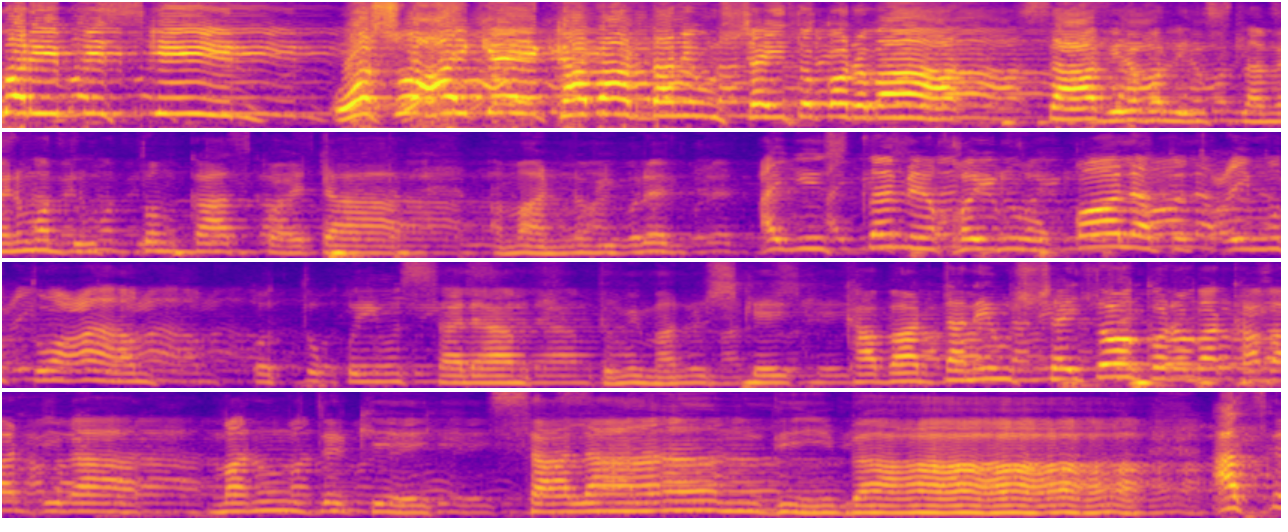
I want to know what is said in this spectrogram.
গরিব, মিসকিন, অসহায়কে খাবার দানে উৎসাহিত করবা। সাহাবীরা বলে ইসলামের মধ্যে উত্তম কাজ কয়টা? আমার নবী বলেন আই ইসলামে খৈরু ক্বালা তুতঈমুত তুআম সালাম। তুমি মানুষকে খাবার দানে উৎসাহিত করবা, খাবার দিবা, মানুষদেরকে সালাম দিবা। আজকে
